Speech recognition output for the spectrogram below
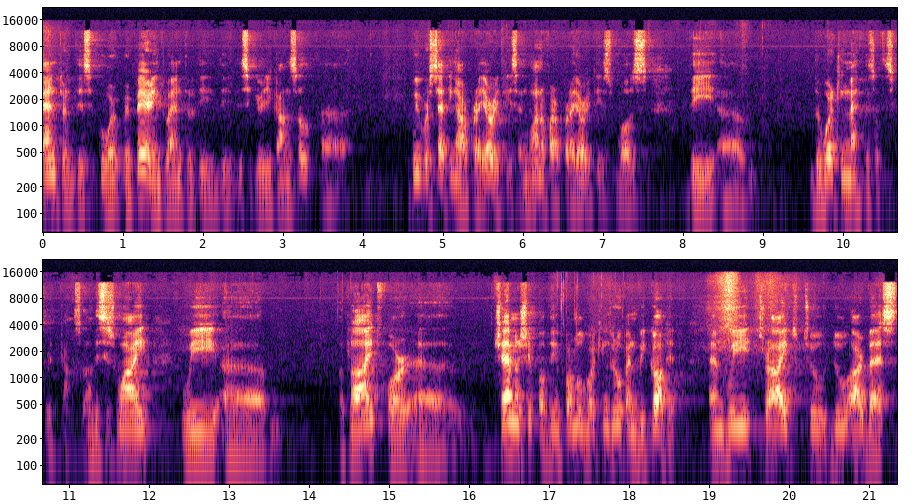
entered this, were preparing to enter the, the, the Security Council, uh, we were setting our priorities, and one of our priorities was the uh, the working methods of the Security Council, and this is why we uh, applied for uh, chairmanship of the informal working group, and we got it. And we tried to do our best,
